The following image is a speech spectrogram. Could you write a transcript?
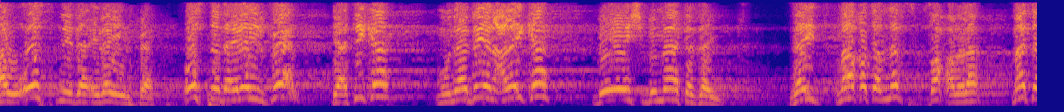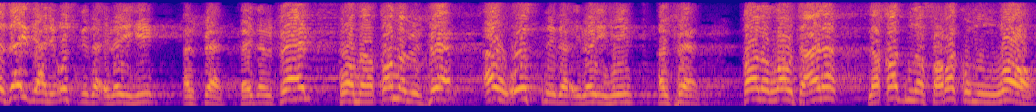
أو أسند إليه الفعل. أسند إليه الفعل يأتيك مناديا عليك بإيش؟ بمات زيد. زيد ما قتل نفسه صح ولا لا؟ مات زيد يعني أسند إليه الفعل. فإذا الفعل هو ما قام بالفعل أو أسند إليه الفعل. قال الله تعالى لقد نصركم الله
